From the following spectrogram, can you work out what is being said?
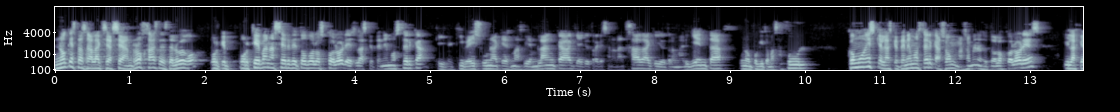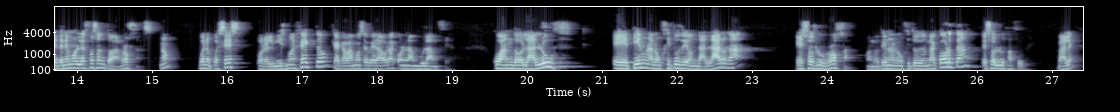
no que estas galaxias sean rojas, desde luego, porque ¿por qué van a ser de todos los colores las que tenemos cerca? Y aquí veis una que es más bien blanca, que hay otra que es anaranjada, que hay otra amarillenta, una un poquito más azul. ¿Cómo es que las que tenemos cerca son más o menos de todos los colores y las que tenemos lejos son todas rojas, ¿no? Bueno, pues es por el mismo efecto que acabamos de ver ahora con la ambulancia. Cuando la luz eh, tiene una longitud de onda larga, eso es luz roja. Cuando tiene una longitud de onda corta, eso es luz azul, ¿vale?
